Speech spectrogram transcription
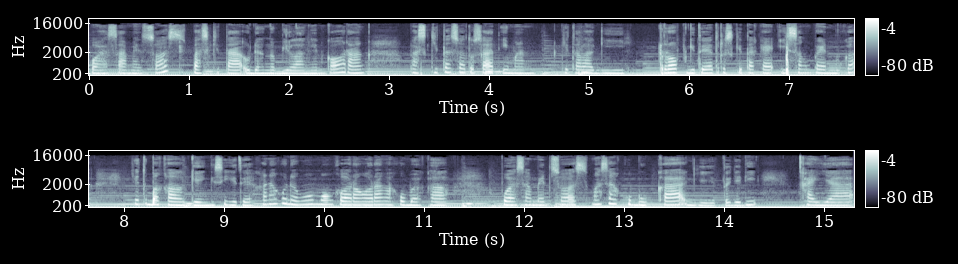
puasa medsos pas kita udah ngebilangin ke orang pas kita suatu saat iman kita lagi drop gitu ya terus kita kayak iseng pengen buka itu bakal gengsi gitu ya. Karena aku udah ngomong ke orang-orang aku bakal puasa medsos masa aku buka? gitu. Jadi kayak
